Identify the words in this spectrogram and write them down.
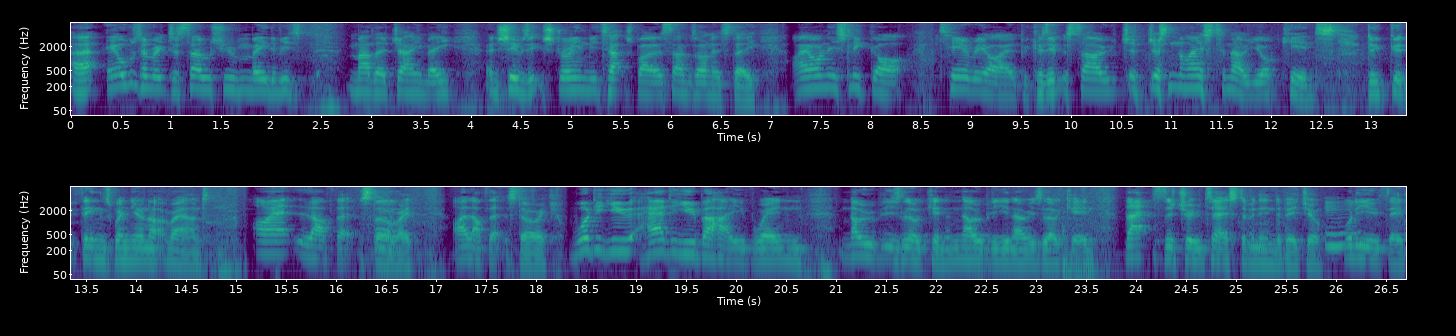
Uh, it also reached a social media of his mother Jamie, and she was extremely touched by her son's honesty. I honestly got teary eyed because it was so ju- just nice to know your kids do good things when you're not around. I love that story. I love that story. What do you? How do you behave when nobody's looking and nobody you know is looking? That's the true test of an individual. What do you think?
